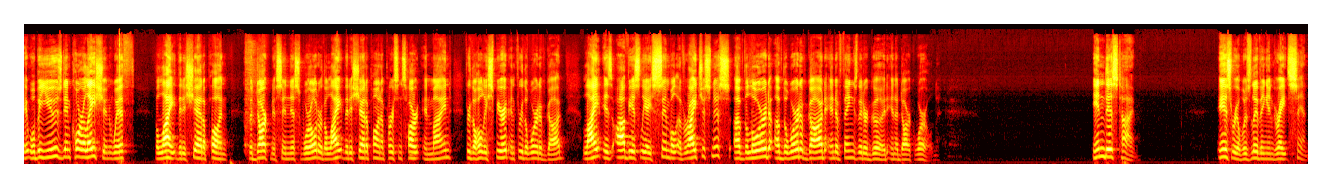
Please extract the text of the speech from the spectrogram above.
it will be used in correlation with the light that is shed upon the darkness in this world or the light that is shed upon a person's heart and mind through the Holy Spirit and through the Word of God. Light is obviously a symbol of righteousness, of the Lord, of the Word of God, and of things that are good in a dark world. In this time, Israel was living in great sin.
